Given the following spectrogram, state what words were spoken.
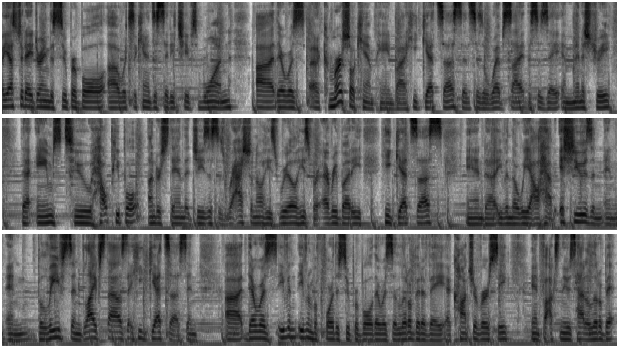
yesterday during the Super Bowl, uh, which the Kansas City Chiefs won, uh, there was a commercial campaign by He Gets Us. This is a website, this is a, a, ministry that aims to help people understand that Jesus is rational, He's real, He's for everybody, He gets us. And uh, even though we all have issues and, and, and, beliefs and lifestyles, that He gets us. And uh, there was, even, even before the Super Bowl, there was a little bit of a, a controversy, and Fox News had a little bit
